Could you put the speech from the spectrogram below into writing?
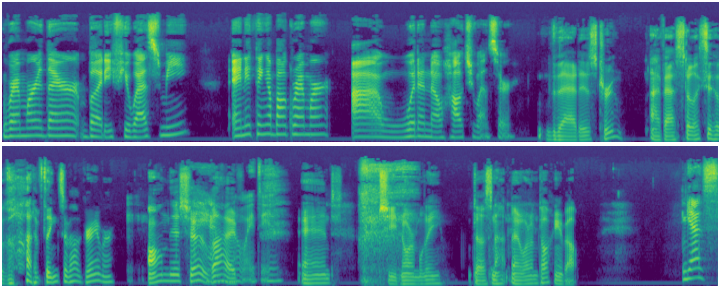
grammar there. But if you ask me anything about grammar, I wouldn't know how to answer. That is true. I've asked Alexia a lot of things about grammar on this show live, no idea. and she normally does not know what I'm talking about. yes,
